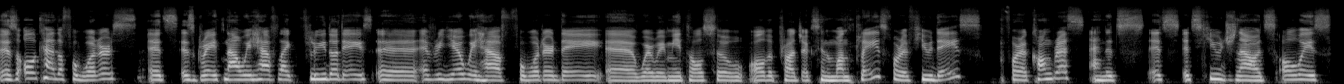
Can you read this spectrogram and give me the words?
There's all kind of forwarders. It's it's great. Now we have like Fluido days uh, every year. We have for water day uh, where we meet also all the projects in one place for a few days for a congress, and it's it's it's huge now. It's always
